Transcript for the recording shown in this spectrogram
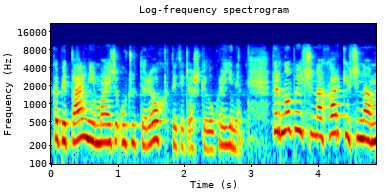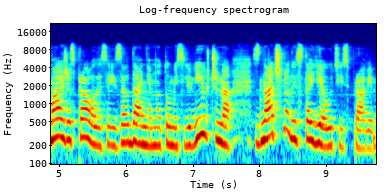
капітальні майже у 4 тисячах шкіл України. Тернопільщина, Харківщина майже справилися із завданням. Натомість Львівщина значно відстає у цій справі.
